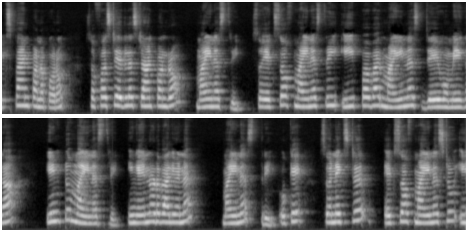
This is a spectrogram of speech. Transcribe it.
expand பண்ண போகிறோம். So first எதில் start பண்ணிரும் minus 3. So x of minus 3 e power minus j omega into minus 3. இங்க என்னோட value என்ன? minus 3. Okay. So next x of minus 2 e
